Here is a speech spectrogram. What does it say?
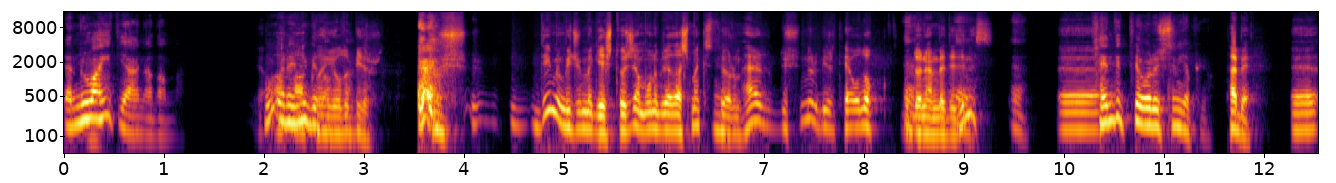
Yani müvahit yani adamlar. Bu ya, önemli bir nokta. yolu bir. Değil mi bir cümle geçti hocam? Onu biraz açmak istiyorum. Evet. Her düşünür bir teolog bu evet. dönemde dediniz. Evet. evet. Ee, Kendi teolojisini yapıyor. Tabii. Ee,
